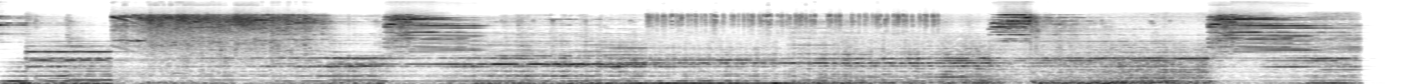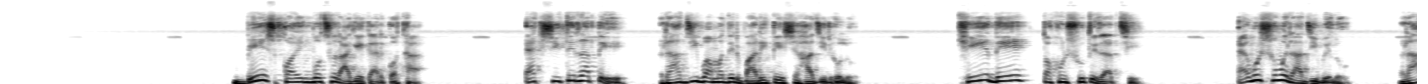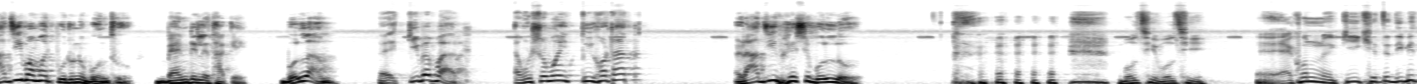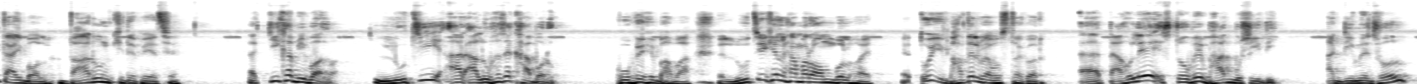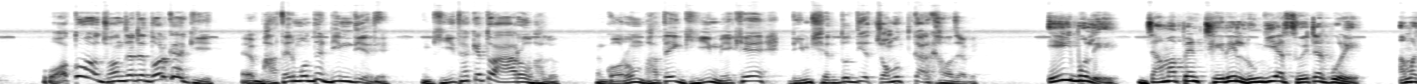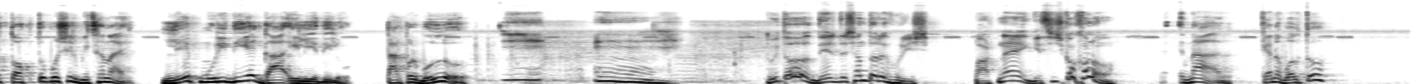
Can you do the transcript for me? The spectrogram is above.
বেশ কয়েক বছর আগেকার কথা। এক শীতের রাতে রাজীব আমাদের বাড়িতে এসে হাজির হলো। খেয়ে দে, তখন শুতে যাচ্ছি। এমন সময় রাজীব এলো। রাজীব আমার পুরনো বন্ধু ব্যান্ডেলে থাকে। বললাম "এ, কি ব্যাপার? এমন সময় তুই হঠাৎ? রাজীব হেসে বলল বলছি বলছি। এখন কি খেতে দিবি তাই বল দারুণ খিদে পেয়েছে। কি খাবি বল? লুচি আর আলু ভাজা খাব ওরে বাবা লুচি খেলে আমার অম্বল হয়। তুই ভাতের ব্যবস্থা কর। তাহলে স্টোভে ভাত বসিয়ে দিই আর ডিমের ঝোল অত ঝঞ্ঝাটের দরকার কি? ভাতের মধ্যে ডিম দিয়ে দে। ঘি থাকে তো আরও ভালো। গরম ভাতে ঘি মেখে ডিম সেদ্ধ দিয়ে চমৎকার খাওয়া যাবে। এই বলে জামা প্যান্ট ছেড়ে লুঙ্গি আর সোয়েটার পরে আমার তক্তপোষের বিছানায় লেপ মুড়ি দিয়ে গা এলিয়ে দিল। তারপর বলল তুই তো দেশ দেশান্তরে ঘুরিস। পাটনায় গেছিস কখনো? না কেন বলতো?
